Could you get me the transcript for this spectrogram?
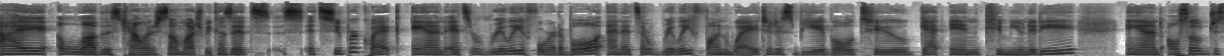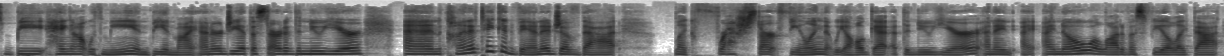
I love this challenge so much because it's it's super quick and it's really affordable and it's a really fun way to just be able to get in community and also just be hang out with me and be in my energy at the start of the new year and kind of take advantage of that like fresh start feeling that we all get at the new year. And I, I, I know a lot of us feel like that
